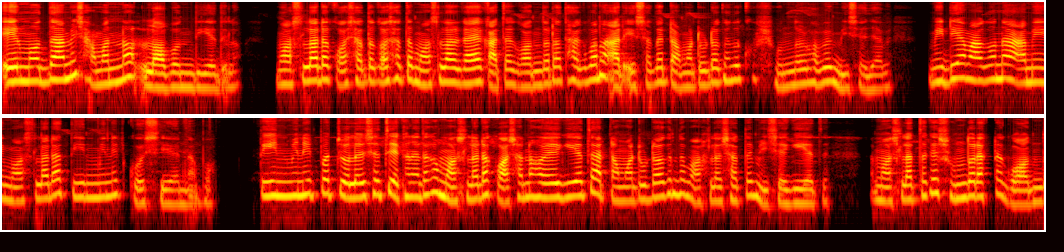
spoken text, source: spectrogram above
এর মধ্যে আমি সামান্য লবণ দিয়ে দিলাম। মশলাটা কষাতে কষাতে মশলার গায়ে কাঁচা গন্ধটা থাকবে না আর এর সাথে টমেটোটা কিন্তু খুব সুন্দরভাবে মিশে যাবে। মিডিয়াম আগুনে আমি এই মশলাটা তিন মিনিট কষিয়ে নেব। তিন মিনিট পর চলে এসেছি। এখানে দেখো মশলাটা কষানো হয়ে গিয়েছে আর টমেটোটাও কিন্তু মশলার সাথে মিশে গিয়েছে। মশলা থেকে সুন্দর একটা গন্ধ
